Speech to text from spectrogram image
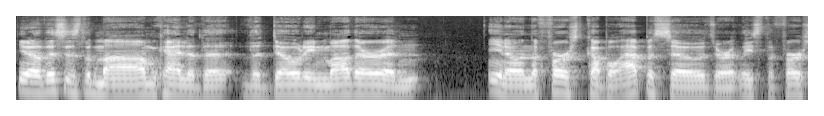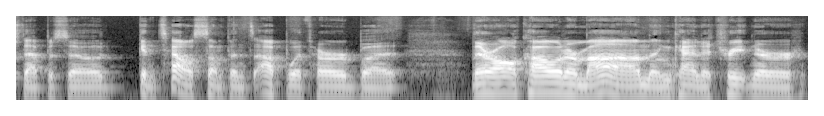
you know this is the mom kind of the the doting mother and you know in the first couple episodes or at least the first episode can tell something's up with her but they're all calling her mom and kind of treating her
